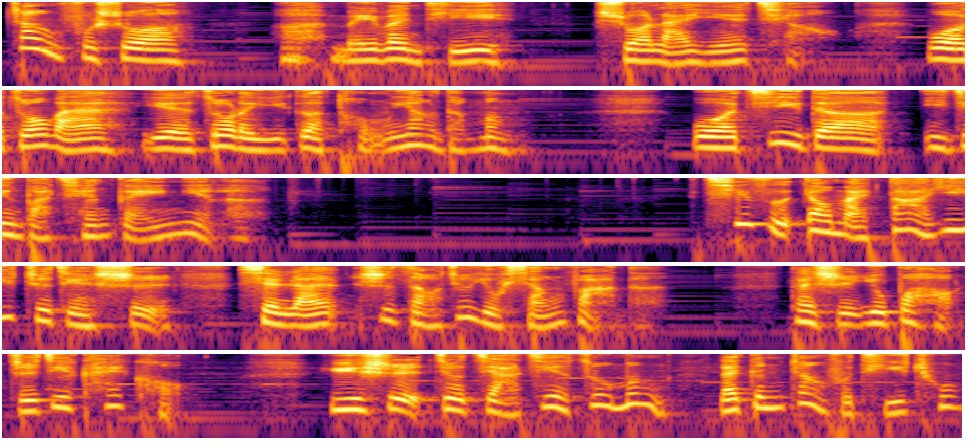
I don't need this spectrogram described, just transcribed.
丈夫说：“啊，没问题。说来也巧，我昨晚也做了一个同样的梦，我记得已经把钱给你了。”妻子要买大衣这件事，显然是早就有想法的。但是又不好直接开口，于是就假借做梦来跟丈夫提出。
